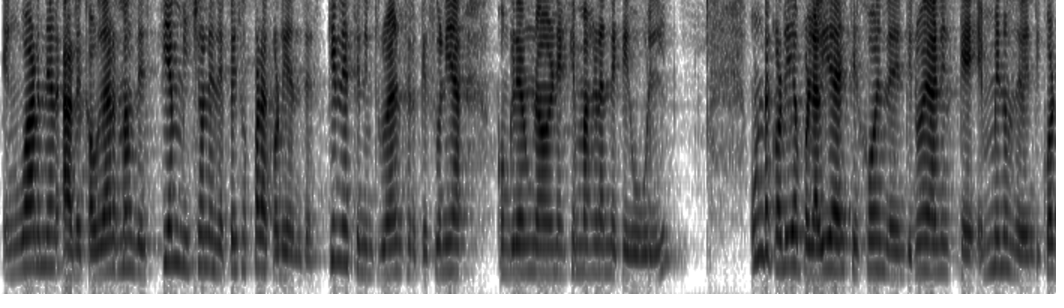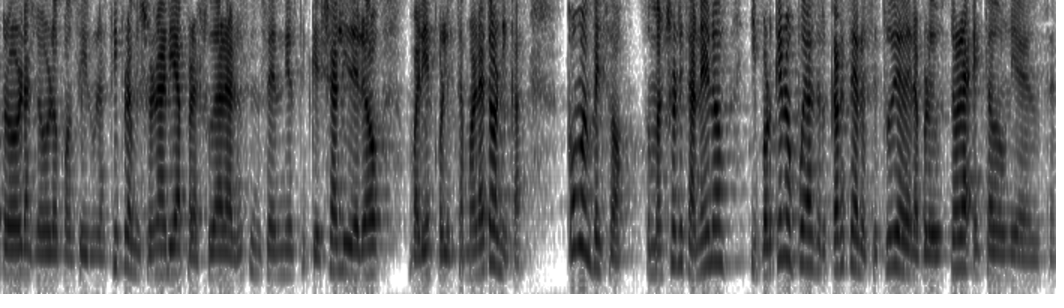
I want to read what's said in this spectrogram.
en Warner a recaudar más de 100 millones de pesos para corrientes. ¿Quién es el influencer que sueña con crear una ONG más grande que Google? Un recorrido por la vida de este joven de 29 años que en menos de 24 horas logró conseguir una cifra millonaria para ayudar a los incendios y que ya lideró varias colectas maratónicas. ¿Cómo empezó? ¿Sus mayores anhelos? ¿Y por qué no puede acercarse a los estudios de la productora estadounidense?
